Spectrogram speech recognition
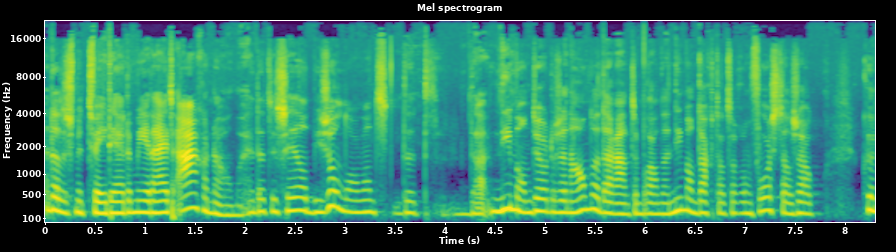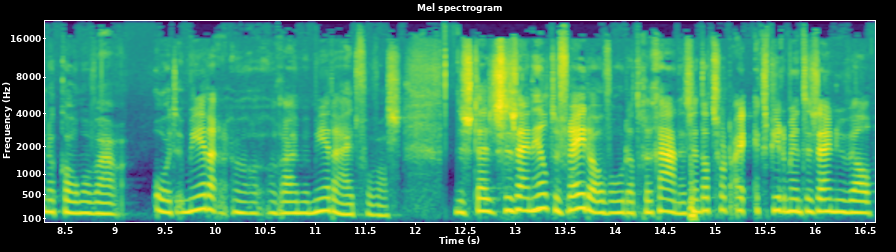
En dat is met twee derde meerderheid aangenomen. En dat is heel bijzonder, want dat, dat, niemand durfde zijn handen daaraan te branden. Niemand dacht dat er een voorstel zou kunnen komen waar ooit een, meerder, een ruime meerderheid voor was. Dus ze zijn heel tevreden over hoe dat gegaan is. En dat soort experimenten zijn nu wel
